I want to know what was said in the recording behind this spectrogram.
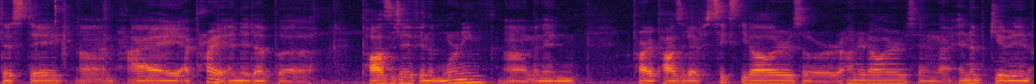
this day. Um, I, I probably ended up uh, positive in the morning um, and then probably positive $60 or $100 and I end up giving it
